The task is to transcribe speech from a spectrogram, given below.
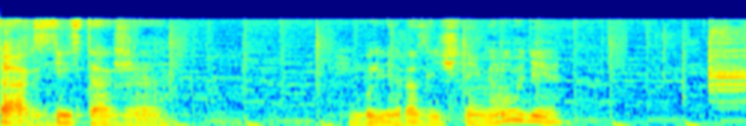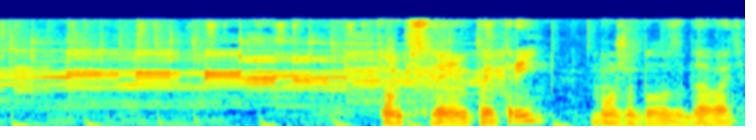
Так, здесь также были различные мелодии. В том числе MP3 можно было задавать.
